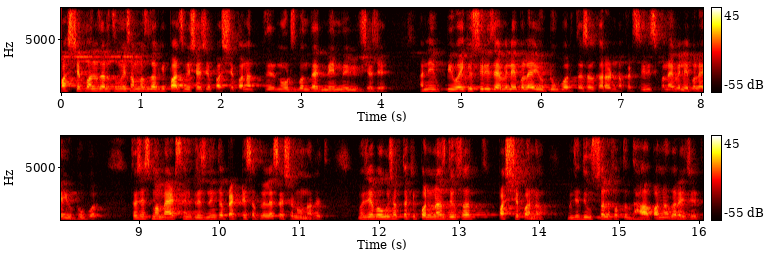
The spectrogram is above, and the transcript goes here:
पाचशे पान जर तुम्ही समजला की पाच विषयाचे पाचशे पानात नोट्स बनत आहेत मेन मेन विषयाचे. आणि P Y Q series available आहे यूट्यूबवर तसंच करंट अफेअर सिरीज पण अवेलेबल आहे यूट्यूबवर तसेच मग मॅथ्स अँड रिजनिंगचं प्रॅक्टिस आपल्याला सेशन होणार आहेत. म्हणजे बघू शकता की पन्नास दिवसात पाचशे पानं म्हणजे दिवसाला फक्त दहा पानं करायचे आहेत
